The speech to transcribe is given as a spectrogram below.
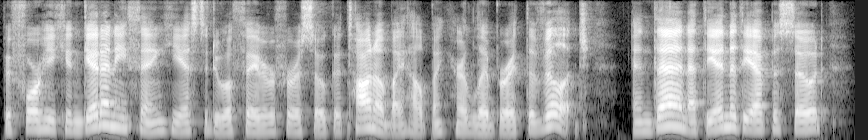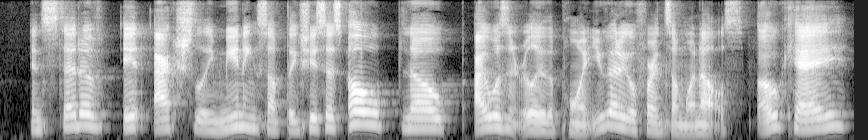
Before he can get anything, he has to do a favor for Ahsoka Tano by helping her liberate the village. And then at the end of the episode, instead of it actually meaning something, she says, Oh, no, I wasn't really the point. You gotta go find someone else. Okay.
